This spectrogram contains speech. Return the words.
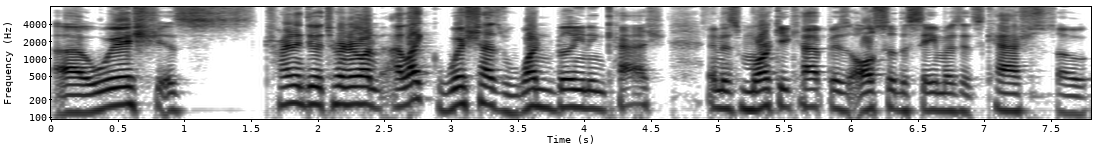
Uh, Wish is trying to do a turnaround. I like Wish has one billion in cash, and its market cap is also the same as its cash, so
